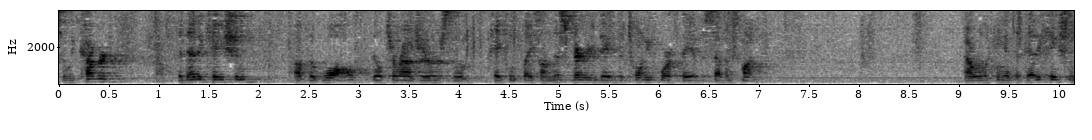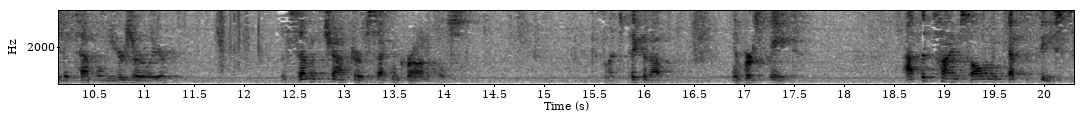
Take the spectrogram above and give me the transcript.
So we covered the dedication of the wall built around Jerusalem taking place on this very day, the 24th day of the seventh month. Now we're looking at the dedication of the temple years earlier, the seventh chapter of Second Chronicles. Let's pick it up in verse 8. At the time Solomon kept the feast,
